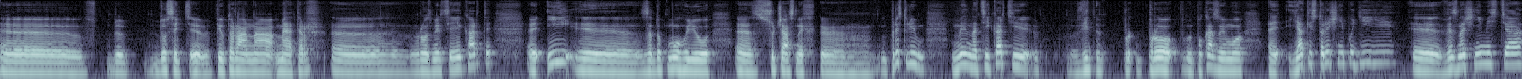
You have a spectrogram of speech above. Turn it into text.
е, досить е, півтора на метр розмір цієї карти. І за допомогою сучасних пристроїв ми на цій карті від, про, про, показуємо як історичні події, визначні місця,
